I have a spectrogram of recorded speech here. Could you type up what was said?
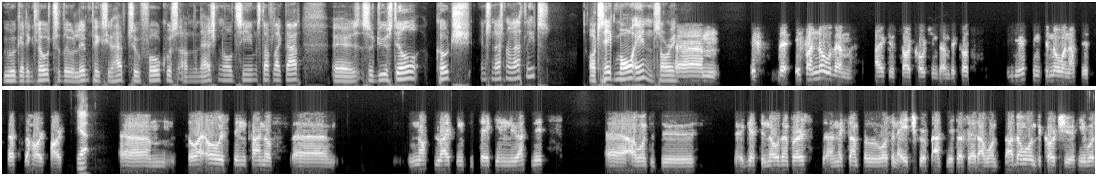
we were getting close to the Olympics. You have to focus on the national team, stuff like that. Uh, so, do you still coach international athletes, or take more in? Sorry. Um, if the, if I know them, I can start coaching them because getting to know an athlete that's the hard part. Yeah. Um, so I always been kind of uh, not liking to take in new athletes. Uh, I wanted to get to know them first. An example was an age group athlete. I said, I want, I don't want to coach you. He was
